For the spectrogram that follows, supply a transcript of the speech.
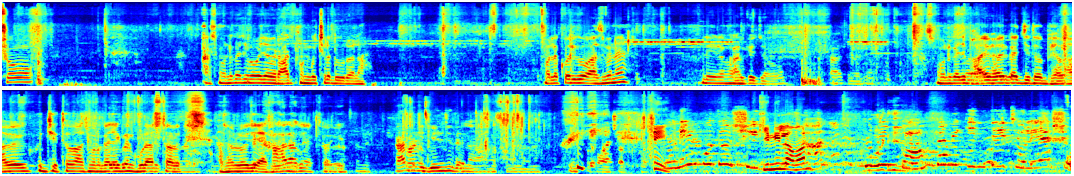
So, আসমলের কাছে বাবা যাবে রাত ফোন করছিল দূরবেলা বলে কই গো আসবে না বলে এরকম কালকে যাও আসমলের কাছে ভাই ভাইয়ের কাছে যেতে হবে ভাই ভাই যেতে হবে। কাছে একদিন ঘুরে আসতে হবে। কি নিল আমার? ক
